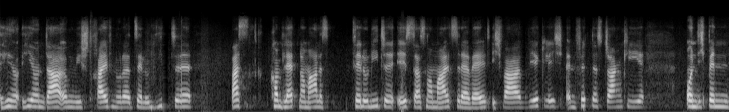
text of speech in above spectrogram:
hier, hier und da irgendwie Streifen oder Zellulite was komplett normal ist. Zellulite ist das Normalste der Welt. Ich war wirklich ein Fitness-Junkie und ich bin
